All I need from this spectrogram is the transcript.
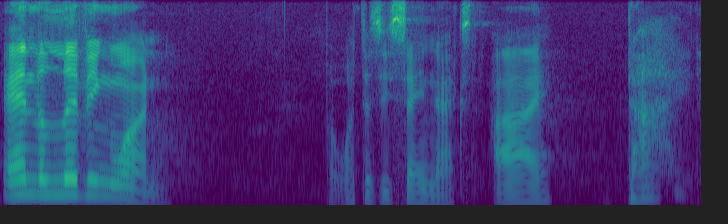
and the living one. But what does he say next? I died.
